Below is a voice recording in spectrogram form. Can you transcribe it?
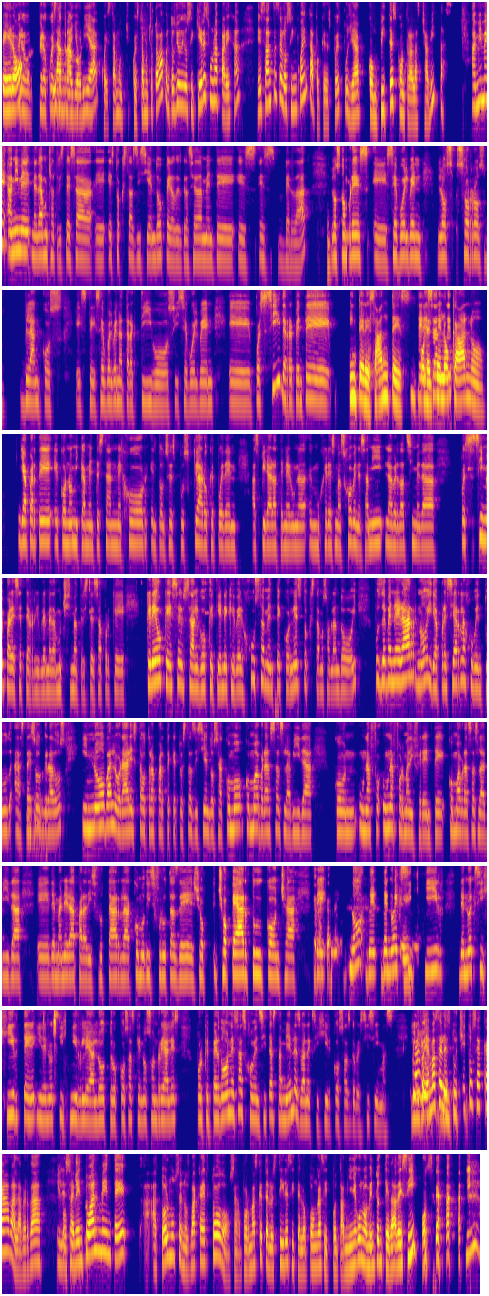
Pero, pero, cuesta la mayoría cuesta, mucho, cuesta mucho trabajo. Entonces yo digo, si quieres una pareja, es antes de los 50, porque después pues ya compites contra las chavitas. A mí me, a mí me, da mucha tristeza eh, esto que estás diciendo, pero desgraciadamente es, es verdad. Los hombres eh, se vuelven los zorros blancos, este, se vuelven atractivos y se vuelven, eh, pues sí, de repente... Interesantes, con el pelo cano y aparte económicamente están mejor, entonces pues claro que pueden aspirar a tener una, eh, mujeres más jóvenes. A mí la verdad sí me da, pues sí me parece terrible, me da muchísima tristeza porque creo que eso es algo que tiene que ver justamente con esto que estamos hablando hoy, pues de venerar, ¿no? Y de apreciar la juventud hasta esos grados y no valorar esta otra parte que tú estás diciendo, o sea, cómo, cómo abrazas la vida, con una, una, forma diferente, cómo abrazas la vida eh, de manera para disfrutarla, cómo disfrutas de chopear tu concha, de, ¿no? De, no exigir, de no exigirte y de no exigirle al otro cosas que no son reales, porque perdón, esas jovencitas también les van a exigir cosas gruesísimas. Claro, y, además el estuchito se acaba, la verdad. O sea, eventualmente a, todo el mundo se nos va a caer todo, o sea, por más que te lo estires y te lo pongas, y pues, también llega un momento en que da de sí, o sea,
